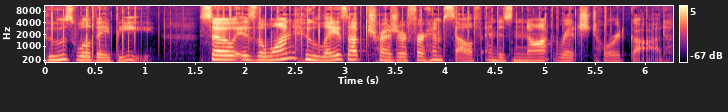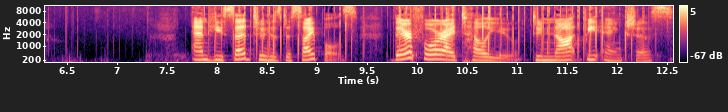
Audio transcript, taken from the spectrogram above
whose will they be? So is the one who lays up treasure for himself and is not rich toward God. And he said to his disciples, Therefore I tell you, do not be anxious.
